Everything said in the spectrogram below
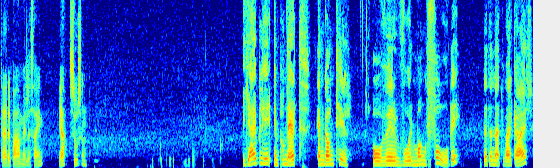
Da er det bare å melde seg inn. Ja, Susan? Jeg blir imponert en gang til over hvor mangfoldig dette nettverket er.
